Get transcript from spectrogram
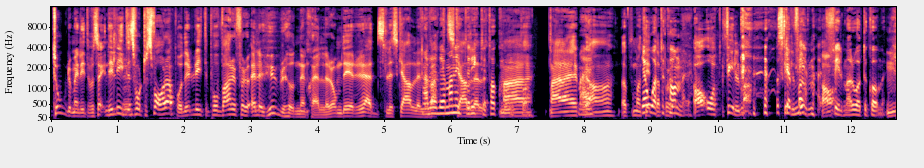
tog du mig lite på Det är lite mm. svårt att svara på. Det är lite på varför eller hur hunden skäller. Om det är rädsleskall eller ja, Det är det man inte riktigt har koll på. Nej, Nej. Ja, då får man jag titta återkommer. På det. Ja, åt, filma. ska filma, filma, ja. filmar och återkommer. Mm.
